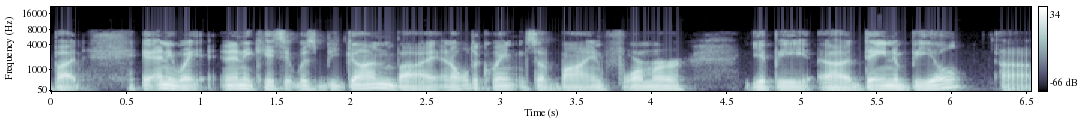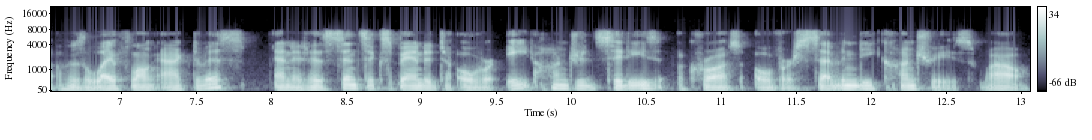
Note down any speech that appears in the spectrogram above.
But anyway, in any case, it was begun by an old acquaintance of mine, former Yippie uh, Dana Beal, uh, who's a lifelong activist, and it has since expanded to over 800 cities across over 70 countries. Wow,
